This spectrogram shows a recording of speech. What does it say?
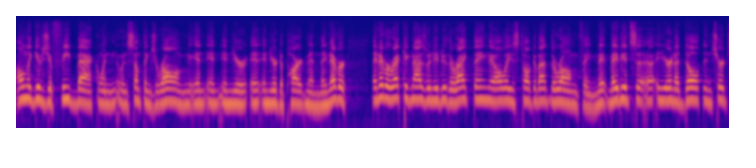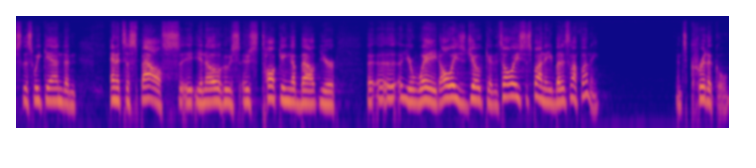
only gives you feedback when, when something's wrong in, in, in your in your department. They never they never recognize when you do the right thing. They always talk about the wrong thing. Maybe it's a, you're an adult in church this weekend and and it's a spouse, you know, who's who's talking about your uh, uh, your weight, always joking. It's always just funny, but it's not funny. It's critical.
